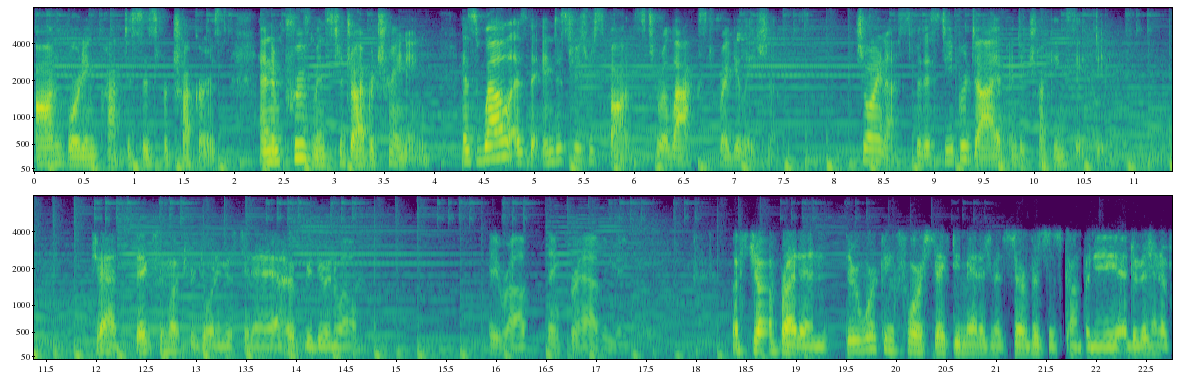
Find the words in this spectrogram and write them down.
onboarding practices for truckers and improvements to driver training, as well as the industry's response to relaxed regulations. Join us for this deeper dive into trucking safety. Chad, thanks so much for joining us today. I hope you're doing well. Hey, Rob. Thanks for having me. Let's jump right in. Through working for Safety Management Services Company, a division of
